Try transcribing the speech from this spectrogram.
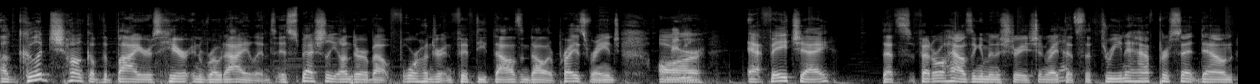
A good chunk of the buyers here in Rhode Island, especially under about $450,000 price range, are FHA, that's Federal Housing Administration, right? Yep. That's the three and a half percent down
